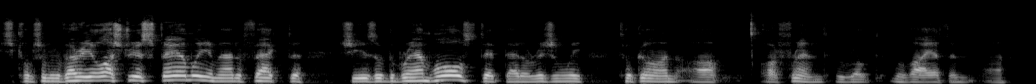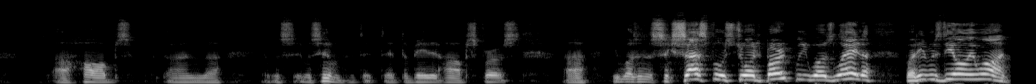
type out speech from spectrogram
she comes from a very illustrious family. A matter of fact, uh, she is of the Bramhalls that, that originally took on uh, our friend who wrote Leviathan, Hobbes, and it was it was him that, that debated Hobbes first. he wasn't as successful as George Berkeley was later, but he was the only one.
